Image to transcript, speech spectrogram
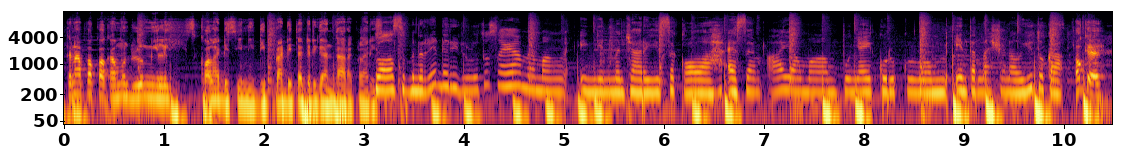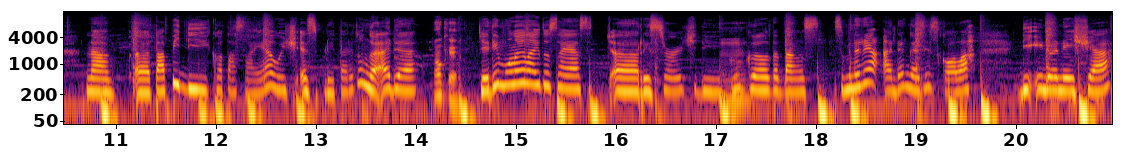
Kenapa kok kamu dulu milih sekolah di sini di Pradita Dirgantara, Clarissa? Well sebenarnya dari dulu tuh saya memang ingin mencari sekolah SMA yang mempunyai kurikulum internasional gitu kak. Oke. Nah eh, tapi di kota saya which is Blitar itu nggak ada. Oke. Jadi mulailah itu saya eh, research di Hmm. Google tentang sebenarnya ada nggak sih sekolah di Indonesia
